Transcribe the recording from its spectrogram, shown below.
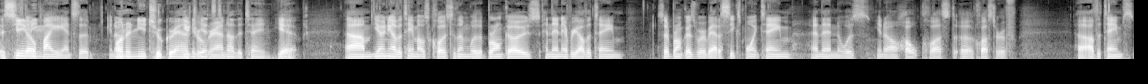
if they were Assuming playing against the you know on a neutral ground neutral against ground. another team. yeah. Um, the only other team that was close to them were the Broncos, and then every other team. So Broncos were about a six-point team, and then there was you know a whole cluster uh, cluster of uh, other teams.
